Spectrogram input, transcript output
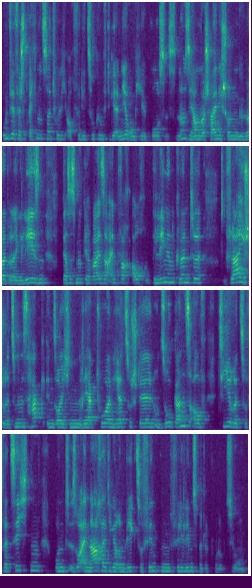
Und wir versprechen uns natürlich auch für die zukünftige Ernährung hier Großes. Ne? Sie haben wahrscheinlich schon gehört oder gelesen, dass es möglicherweise einfach auch gelingen könnte, Fleisch oder zumindest Hack in solchen Reaktoren herzustellen und so ganz auf Tiere zu verzichten und so einen nachhaltigeren Weg zu finden für die Lebensmittelproduktion.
